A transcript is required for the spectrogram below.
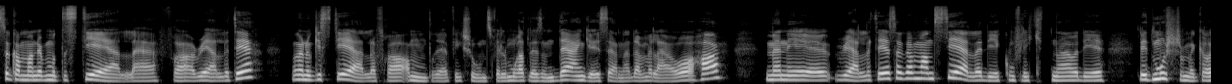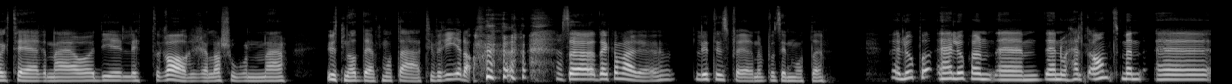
så kan man jo på en måte stjele fra reality. Man kan jo ikke stjele fra andre fiksjonsfilmer at liksom, det er en gøy scene, den vil jeg òg ha. Men i reality så kan man stjele de konfliktene og de litt morsomme karakterene og de litt rare relasjonene uten at det på en måte er tyveri, da. så det kan være litt inspirerende på sin måte. Jeg lurer på, jeg lurer på eh, Det er noe helt annet, men eh,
